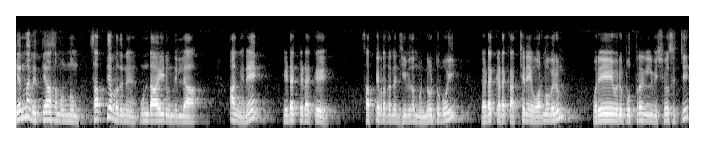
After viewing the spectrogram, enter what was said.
എന്ന വ്യത്യാസമൊന്നും സത്യവ്രതന് ഉണ്ടായിരുന്നില്ല. അങ്ങനെ ഇടക്കിടക്ക് സത്യവ്രതന്റെ ജീവിതം മുന്നോട്ടു പോയി. ഇടക്കിടക്ക് അച്ഛനെ ഓർമ്മ വരും. ഒരേ ഒരു പുത്രനിൽ വിശ്വസിച്ച്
